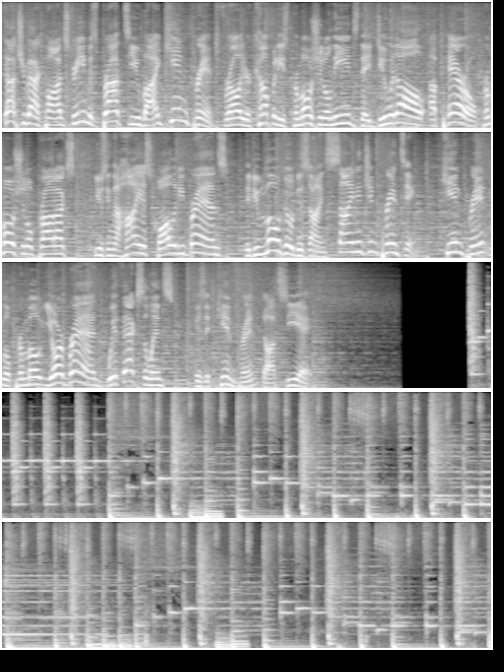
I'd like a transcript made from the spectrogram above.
Got Your Back Podstream is brought to you by Kinprint. For all your company's promotional needs, they do it all apparel, promotional products using the highest quality brands. They do logo design, signage, and printing. Kinprint will promote your brand with excellence. Visit kinprint.ca.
